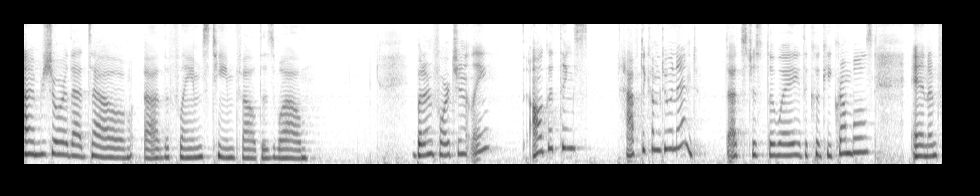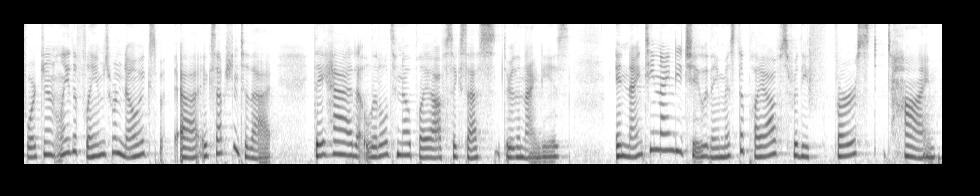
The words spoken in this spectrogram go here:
I'm sure that's how uh, the Flames team felt as well. But unfortunately, all good things have to come to an end. That's just the way the cookie crumbles. And unfortunately, the Flames were no uh, exception to that. They had little to no playoff success through the 90s. In 1992, they missed the playoffs for the first time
